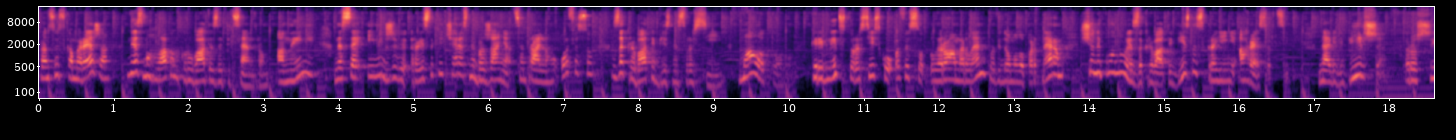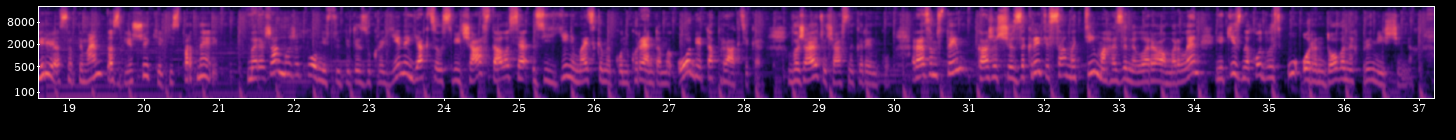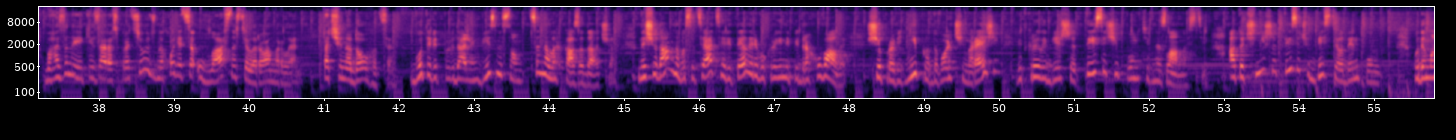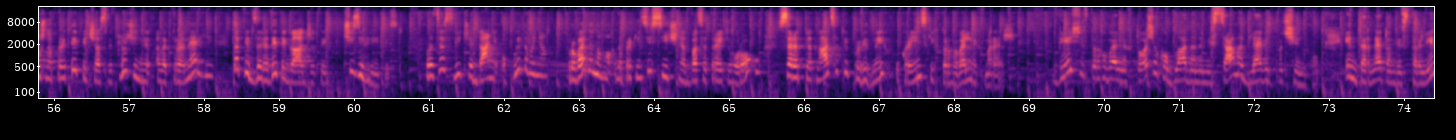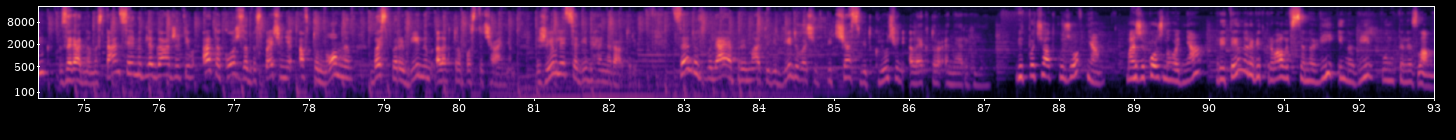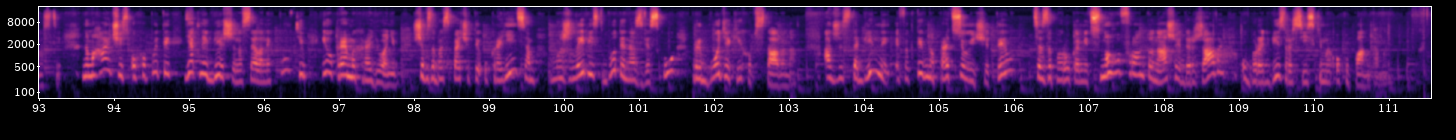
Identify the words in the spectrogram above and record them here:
Французька мережа не змогла конкурувати з епіцентром, а нині несе іміджеві ризики через небажання центрального офісу закривати бізнес в Росії. Мало того, керівництво російського офісу Leroy Merlin повідомило партнерам, що не планує закривати бізнес в країні-агресорці. Навіть більше розширює асортимент та збільшує кількість партнерів. Мережа може повністю піти з України, як це у свій час сталося з її німецькими конкурентами Обі та Практікер, вважають учасники ринку. Разом з тим кажуть, що закриті саме ті магазини Лареа Мерлен, які знаходились у орендованих приміщеннях. Магазини, які зараз працюють, знаходяться у власності Leroy Merlin. Та чи надовго це? Бути відповідальним бізнесом це нелегка задача. Нещодавно в Асоціації рітейлерів України підрахували, що провідні продовольчі мережі відкрили більше тисячі пунктів незламності, а точніше 1201 пункт, куди можна прийти під час відключення електроенергії та підзарядити гаджети чи зігрітись. Про це свідчать дані опитування, проведеного наприкінці січня 2023 року серед 15 провідних українських торговельних мереж. Більшість торговельних точок обладнані місцями для відпочинку, інтернетом від Starlink, зарядними станціями для гаджетів, а також забезпечені автономним безперебійним електропостачанням, живляться від генераторів. Це дозволяє приймати відвідувачів під час відключень електроенергії. Від початку жовтня майже кожного дня рітейлери відкривали все нові і нові пункти незламності, намагаючись охопити якнайбільше населених пунктів і окремих районів, щоб забезпечити українцям можливість бути на зв'язку при будь-яких обставинах. Адже стабільний, ефективно працюючий тил це запорука міцного фронту нашої держави у боротьбі з російськими окупантами.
